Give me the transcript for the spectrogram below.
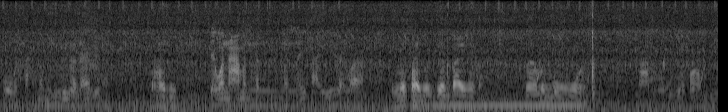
โอ้มันตักมาถึงเรือได้เลยนะได้ดิแต่ว่าน้ำมันมันมันไม่ใสแบบว่า มันไม่ใส่จนเกินไปเลย น้ำมันมัวน้ำมันที่เหลือปลอมดี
